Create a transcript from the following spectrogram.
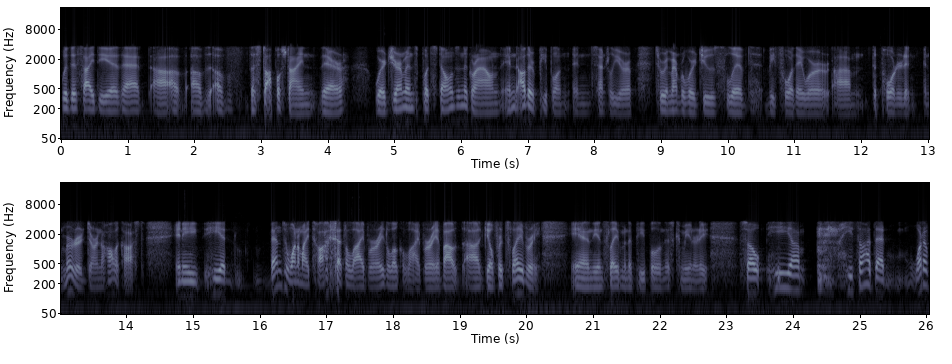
with this idea that uh, of, of of the Stolperstein there, where Germans put stones in the ground, and other people in, in Central Europe to remember where Jews lived before they were um, deported and, and murdered during the Holocaust. And he he had been to one of my talks at the library, the local library, about uh, Guilford slavery and the enslavement of people in this community. So he um, he thought that what if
